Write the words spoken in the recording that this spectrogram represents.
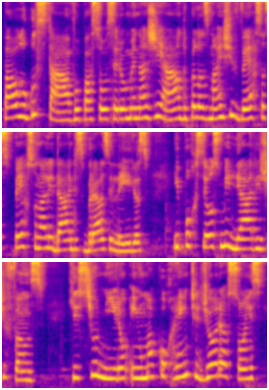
Paulo Gustavo passou a ser homenageado pelas mais diversas personalidades brasileiras e por seus milhares de fãs, que se uniram em uma corrente de orações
